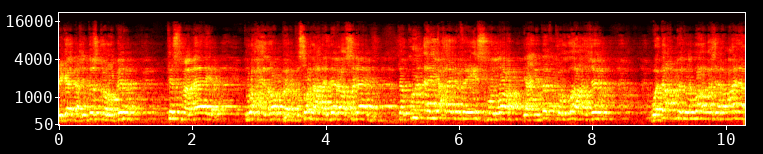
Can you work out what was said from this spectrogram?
بجد عشان تذكر ربنا تسمع آية توحد ربك تصلي على النبي عليه السلام تقول أي حاجة في اسم الله يعني تذكر الله عز وجل وتحمد الله جل وعلا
